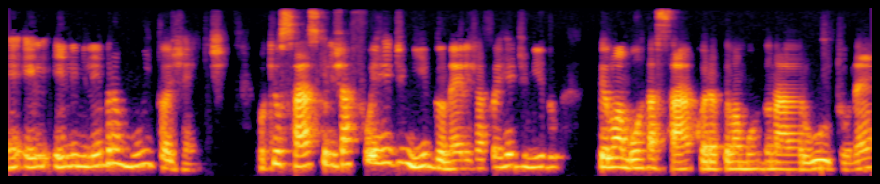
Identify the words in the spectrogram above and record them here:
ele, ele me lembra muito a gente, porque o Sasuke ele já foi redimido, né? Ele já foi redimido pelo amor da Sakura, pelo amor do Naruto, né?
